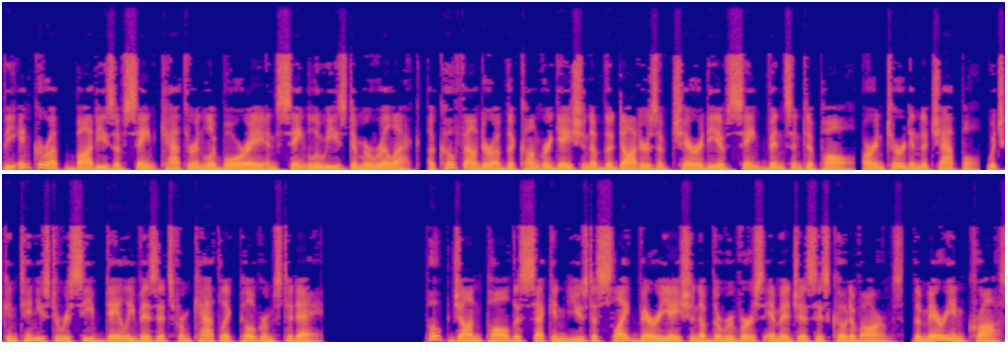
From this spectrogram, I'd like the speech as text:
The incorrupt bodies of Saint Catherine Labouré and Saint Louise de Marillac, a co-founder of the Congregation of the Daughters of Charity of Saint Vincent de Paul, are interred in the chapel, which continues to receive daily visits from Catholic pilgrims today. Pope John Paul II used a slight variation of the reverse image as his coat of arms, the Marian cross,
